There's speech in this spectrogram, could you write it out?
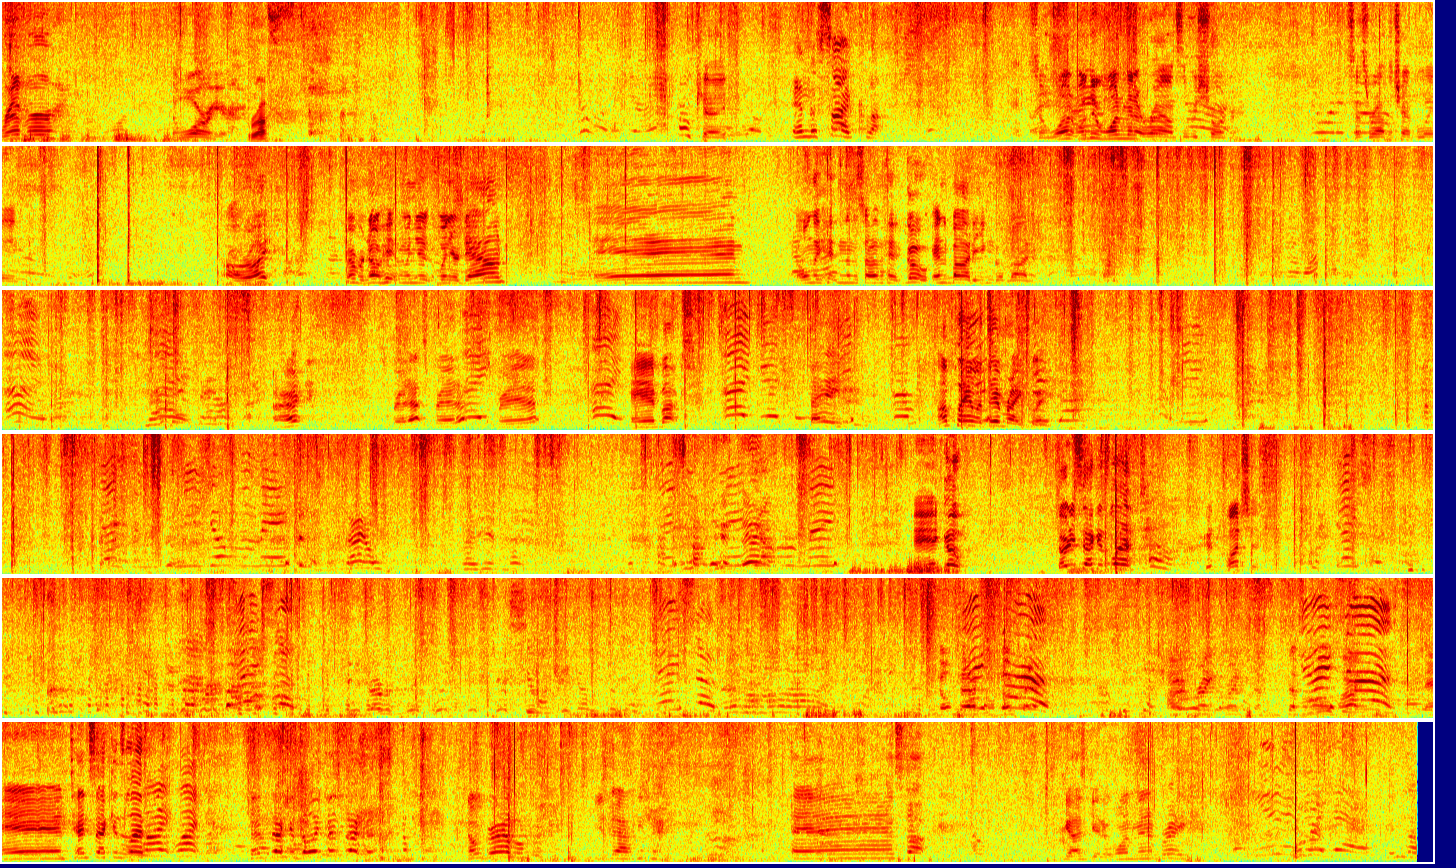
River the Warrior. Rough. Okay. And the Cyclops. So one, we'll do one minute rounds. It'll be shorter since we're on the trampoline. All right. Remember, no hitting when you when you're down, and only hitting on the side of the head. Go and the body. You can go body. All right. Spread out. Spread out. Spread out. Box. Hey. I'm playing with them right quick. And go. 30 seconds left. Good punches. Don't tackle, don't tackle. All right, break, break. That's, that's a roll. All right. 10 seconds left. 10 seconds, only 10 seconds. Don't grab them. Use down. And stop. You guys get a one minute break.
